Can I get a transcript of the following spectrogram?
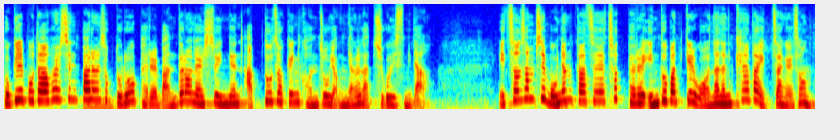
독일보다 훨씬 빠른 속도로 배를 만들어낼 수 있는 압도적인 건조 역량을 갖추고 있습니다. 2035년까지 첫 배를 인도받길 원하는 캐나다 입장에선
